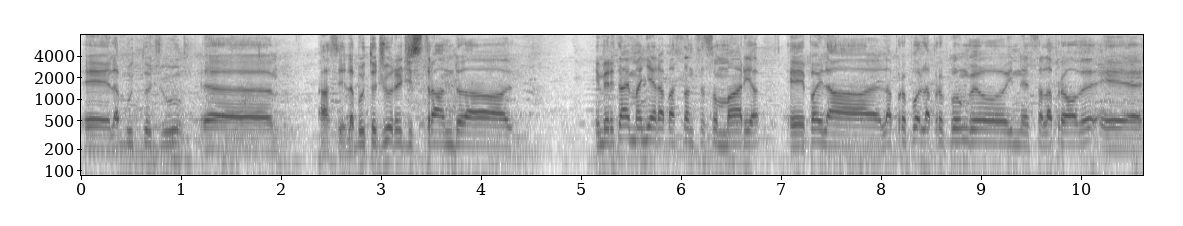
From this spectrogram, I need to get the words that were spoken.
e la butto giù. Eh, ah sì, la butto giù registrandola in verità in maniera abbastanza sommaria e poi la, la, propo, la propongo in sala prove e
